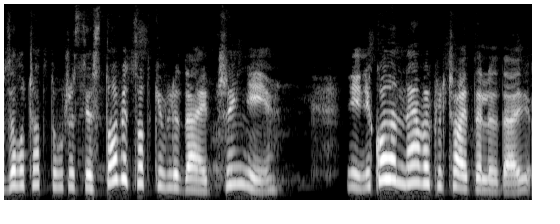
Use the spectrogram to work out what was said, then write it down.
залучати до участі 100% людей чи ні. Ні, ніколи не виключайте людей.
